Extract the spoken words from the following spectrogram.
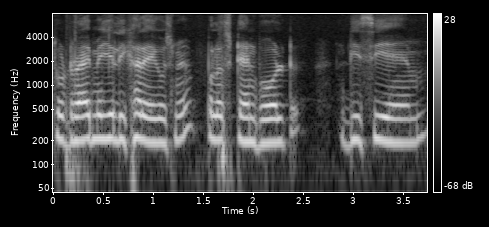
तो ड्राइव में ये लिखा रहेगा उसमें plus ten volt B M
